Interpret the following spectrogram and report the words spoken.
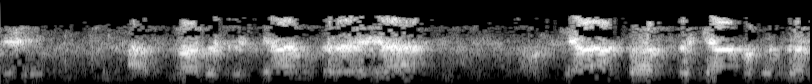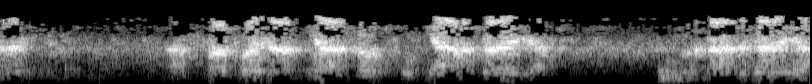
भी आत्मा का जो ज्ञान करेगा और ज्ञान अर्थ ज्ञान को करना आत्मा को अज्ञान तो उसको ज्ञान करेगा प्रकाश करेगा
